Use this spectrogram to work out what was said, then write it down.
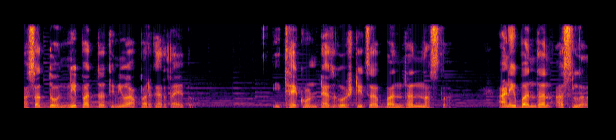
असं दोन्ही पद्धतीने वापर करता येतो. इथे कोणत्याच गोष्टीचं बंधन नसतं. आणि बंधन असलं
